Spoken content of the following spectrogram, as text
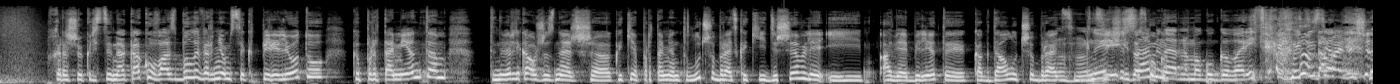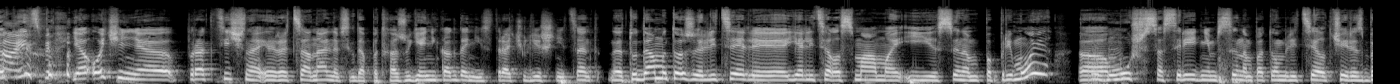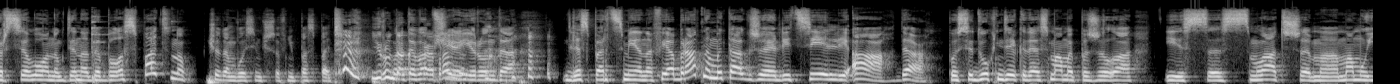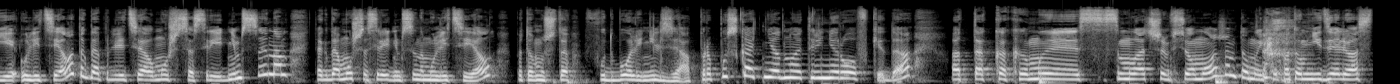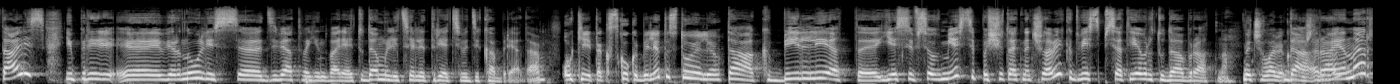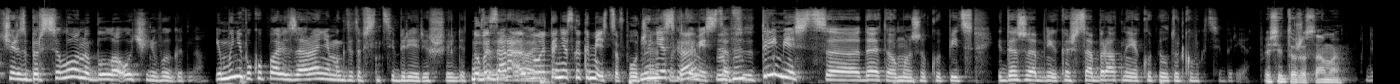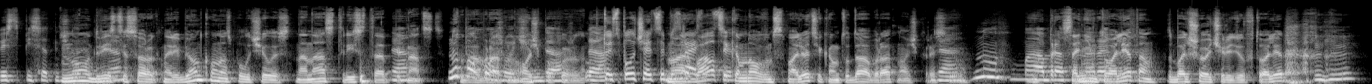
Хорошо, Кристина, а как у вас было? Вернемся к перелету, к апартаментам. Ты наверняка уже знаешь, э, какие апартаменты лучше брать, какие дешевле, и авиабилеты когда лучше брать, угу. где ну, я часами, наверное, могу говорить. Давай, начинай. в принципе, я очень э, практично и рационально всегда подхожу. Я никогда не истрачу лишний цент. Э, туда мы тоже летели, я летела с мамой и сыном по прямой, Угу. Муж со средним сыном потом летел через Барселону, где надо было спать. Ну, что там 8 часов не поспать? Ерунда Это вообще правда? ерунда для спортсменов. И обратно мы также летели... А, да, после двух недель, когда я с мамой пожила и с, с младшим, э, мама улетела, тогда прилетел муж со средним сыном, тогда муж со средним сыном улетел, потому что в футболе нельзя пропускать ни одной тренировки, да, а так как мы с младшим все можем, то мы еще потом неделю остались и при, э, вернулись 9 э, января. И туда мы летели 3 декабря, да. Окей, так сколько билеты стоили? Так, билеты, если все вместе посчитать на человека, 250 евро туда-обратно. На человека? Да, конечно, Ryanair да? через Барселону было очень выгодно. И мы не покупали заранее, мы где-то в сентябре решили. Но, вы зара... Но это несколько месяцев получается, Ну, несколько да? месяцев. Угу. Три месяца до этого можно купить. И даже, мне кажется, обратно я купил только в октябре. Почти то же самое. 250 на человека, Ну, 240 да? на ребенка у нас получилось, на нас 315. Да. Ну, похоже очень, очень да. похоже. Да. То есть, получается, без ну, разницы. Балтиком, новым самолетиком, туда-обратно, очень красиво. Да. Ну, мы обратно С одним туалетом, с большой очередью в туалет.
